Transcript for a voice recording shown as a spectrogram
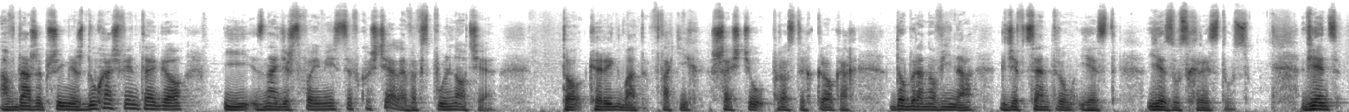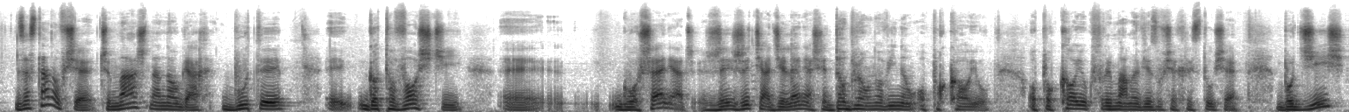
A w darze przyjmiesz Ducha Świętego i znajdziesz swoje miejsce w Kościele, we wspólnocie to kerygmat w takich sześciu prostych krokach. Dobra nowina, gdzie w centrum jest Jezus Chrystus. Więc zastanów się, czy masz na nogach buty y, gotowości y, głoszenia, czy ży życia, dzielenia się dobrą nowiną o pokoju, o pokoju, który mamy w Jezusie Chrystusie. Bo dziś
